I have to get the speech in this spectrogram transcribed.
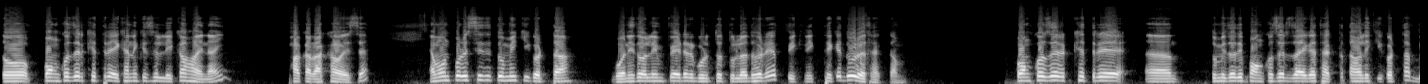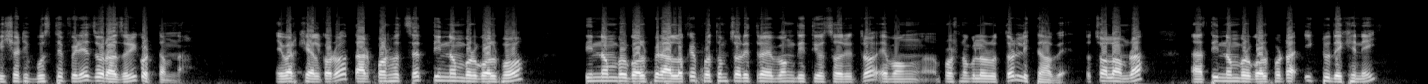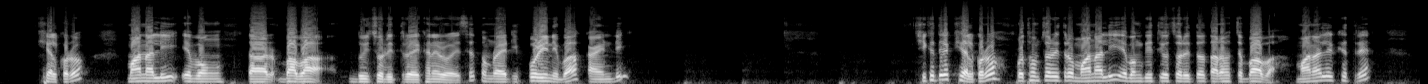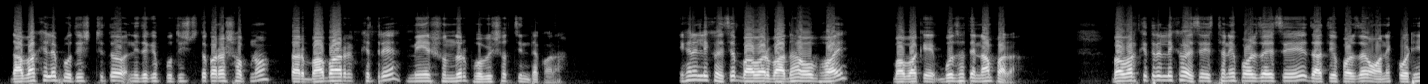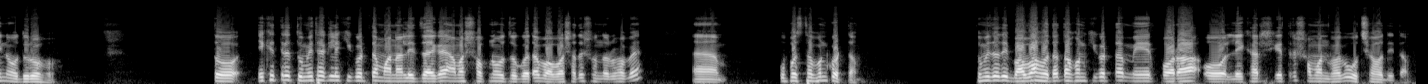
তো পঙ্কজের ক্ষেত্রে এখানে কিছু লেখা হয় নাই, ফাঁকা রাখা হয়েছে। এমন পরিস্থিতি তুমি কি করতা? গণিত অলিম্পিয়াডের গুরুত্ব তুলে ধরে পিকনিক থেকে দূরে থাকতাম। পঙ্কজের ক্ষেত্রে তুমি যদি পঙ্কজের জায়গায় থাকতে তাহলে কি করতাম বিষয়টি বুঝতে পেরে জোরাজোরি করতাম না। এবার খেয়াল করো, তারপর হচ্ছে তিন নম্বর গল্প। তিন নম্বর গল্পের আলোকে প্রথম চরিত্র এবং দ্বিতীয় চরিত্র এবং প্রশ্নগুলোর উত্তর লিখতে হবে। তো চলো আমরা তিন নম্বর গল্পটা একটু দেখে নেই। খেয়াল করো, মানালি এবং তার বাবা দুই চরিত্র এখানে রয়েছে। তোমরা এটি পড়ে নিবা কাইন্ডলি শিক্ষার্থীরা খেয়াল করো, প্রথম চরিত্র মানালি এবং দ্বিতীয় চরিত্র তারা হচ্ছে বাবা। মানালির ক্ষেত্রে দাবা খেলে প্রতিষ্ঠিত, নিজেকে প্রতিষ্ঠিত করার স্বপ্ন, তার বাবার ক্ষেত্রে মেয়ের সুন্দর ভবিষ্যৎ চিন্তা করা। এখানে লেখা হয়েছে, বাবার বাধা ও ভয় বাবাকে বোঝাতে না পারা। বাবার ক্ষেত্রে লেখা হয়েছে, স্থানীয় পর্যায়ে চেয়ে জাতীয় পর্যায়ে অনেক কঠিন ও দুরূহ। তো এক্ষেত্রে তুমি থাকলে কি করতাম? মানালির জায়গায় আমার স্বপ্ন ও যোগ্যতা বাবার সাথে সুন্দরভাবে উপস্থাপন করতাম। তুমি যদি বাবা হতা, তখন কি করতাম? মেয়ের পড়া ও লেখার ক্ষেত্রে সমানভাবে উৎসাহ দিতাম।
